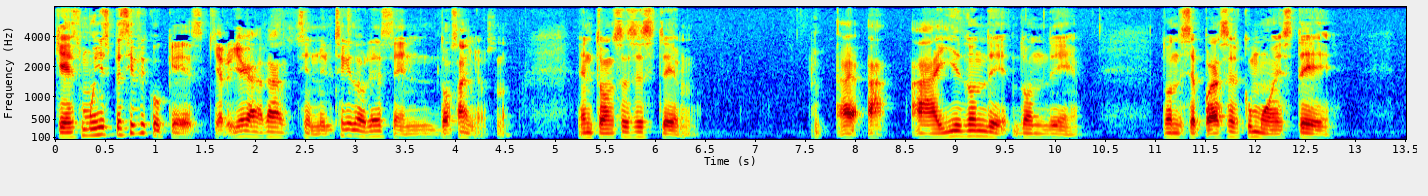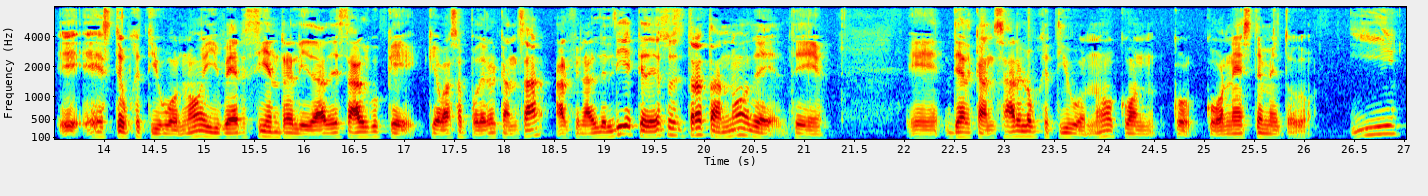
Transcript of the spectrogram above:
que es muy específico que es quiero llegar a 100 mil seguidores en dos años no entonces este ahí es donde donde donde se puede hacer como este e, este objetivo no y ver si en realidad es algo que, que vas a poder alcanzar al final del día que de eso se trata no de, de, eh, de alcanzar el objetivo no con, con, este método y,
